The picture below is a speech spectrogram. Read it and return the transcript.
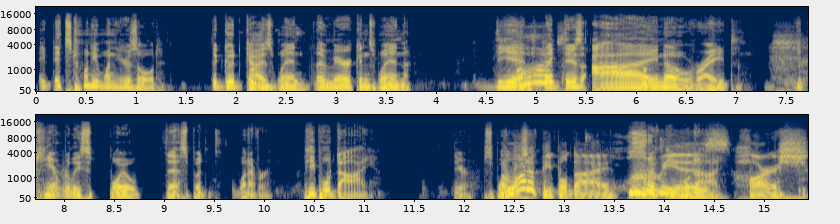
it's 21 years old. The good guys win, the Americans win the end. What? Like there's I know, right? You can't really spoil this, but whatever. People die. There, A lot of people die. A lot of movie people is harsh.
